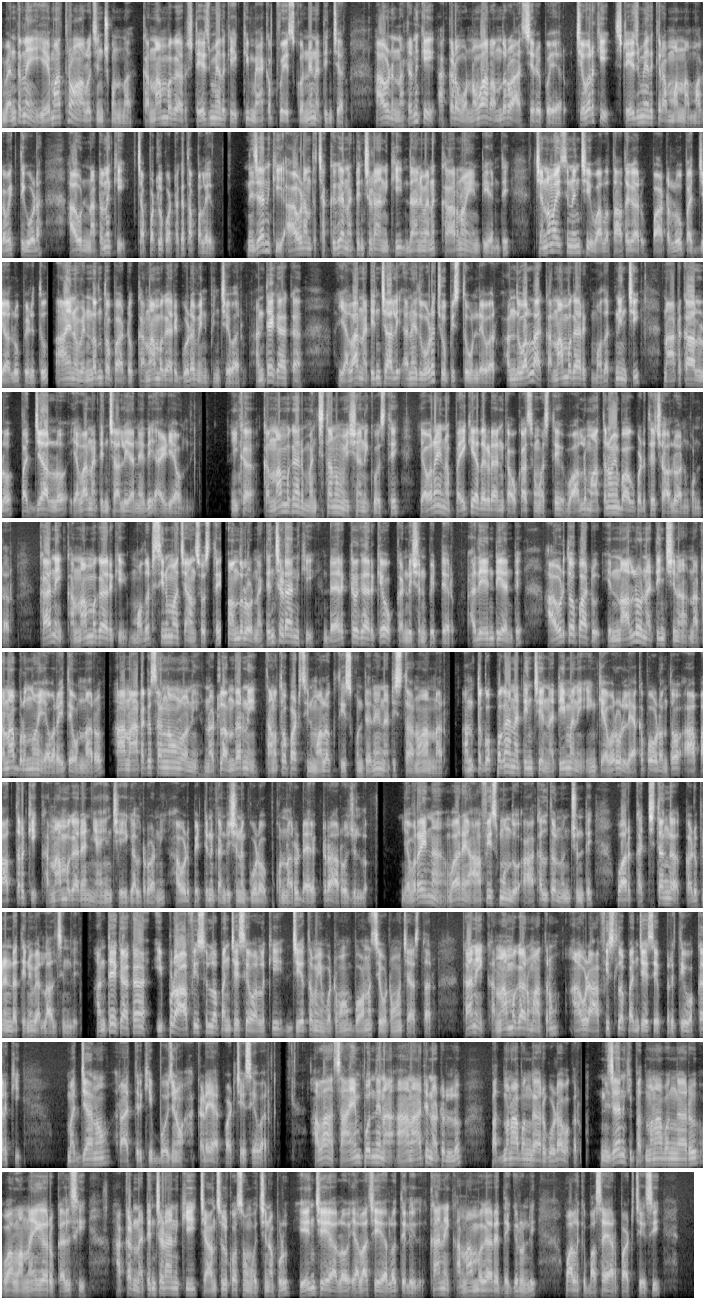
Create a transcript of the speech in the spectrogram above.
వెంటనే ఏమాత్రం ఆలోచించకుండా కన్నాంబ గారు స్టేజ్ మీదకి ఎక్కి మేకప్ వేసుకొని నటించారు. ఆవిడ నటనకి అక్కడ ఉన్నవారందరూ ఆశ్చర్యపోయారు. చివరికి స్టేజ్ మీదకి రమ్మన్న మగ వ్యక్తి కూడా ఆవిడ నటనకి చప్పట్లు కొట్టక తప్పలేదు. నిజానికి ఆవిడంత చక్కగా నటించడానికి దాని వెనక కారణం ఏంటి అంటే చిన్న వయసు నుంచి వాళ్ళ తాతగారు పాటలు పద్యాలు పెడుతూ ఆయన వినడంతో పాటు కన్నాంబ గారికి కూడా వినిపించేవారు. అంతేగాక ఎలా నటించాలి అనేది కూడా చూపిస్తూ ఉండేవారు. అందువల్ల కన్నాంబ గారికి మొదటి నుంచి నాటకాల్లో పద్యాల్లో ఎలా నటించాలి అనేది ఐడియా ఉంది. ఇక కన్నాంబ గారి మంచితనం విషయానికి వస్తే ఎవరైనా పైకి ఎదగడానికి అవకాశం వస్తే వాళ్ళు మాత్రమే బాగుపడితే చాలు అనుకుంటారు. కానీ కన్నమ్మ గారికి మొదటి సినిమా ఛాన్స్ వస్తే అందులో నటించడానికి డైరెక్టర్ గారికే ఒక కండిషన్ పెట్టారు. అదేంటి అంటే ఆవిడతో పాటు ఇన్నాళ్ళు నటించిన నటనా బృందం ఎవరైతే ఉన్నారో ఆ నాటక సంఘంలోని నటులందరినీ తనతో పాటు సినిమాలోకి తీసుకుంటేనే నటిస్తాను అన్నారు. అంత గొప్పగా నటించే నటీమని ఇంకెవరూ లేకపోవడంతో ఆ పాత్రకి కన్నాంబ గారే న్యాయం చేయగలరు అని ఆవిడ పెట్టిన కండిషన్కి కూడా ఒప్పుకున్నారు డైరెక్టర్ ఆ రోజుల్లో. ఎవరైనా వారి ఆఫీస్ ముందు ఆకలితో నుంచుంటే వారు ఖచ్చితంగా కడుపు నిండా తిని వెళ్ళాల్సిందే. అంతేకాక ఇప్పుడు ఆఫీసుల్లో పనిచేసే వాళ్ళకి జీతం ఇవ్వటమో బోనస్ ఇవ్వటమో చేస్తారు. కానీ కన్నమ్మగారు మాత్రం ఆవిడ ఆఫీస్లో పనిచేసే ప్రతి ఒక్కరికి మధ్యాహ్నం రాత్రికి భోజనం అక్కడే ఏర్పాటు చేసేవారు. అలా సాయం పొందిన ఆనాటి నటుల్లో పద్మనాభం గారు కూడా ఒకరు. నిజానికి పద్మనాభం గారు వాళ్ళ అన్నయ్య గారు కలిసి అక్కడ నటించడానికి ఛాన్సుల కోసం వచ్చినప్పుడు ఏం చేయాలో ఎలా చేయాలో తెలియదు కానీ కన్నాంబ గారే దగ్గరుండి వాళ్ళకి బస ఏర్పాటు చేసి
